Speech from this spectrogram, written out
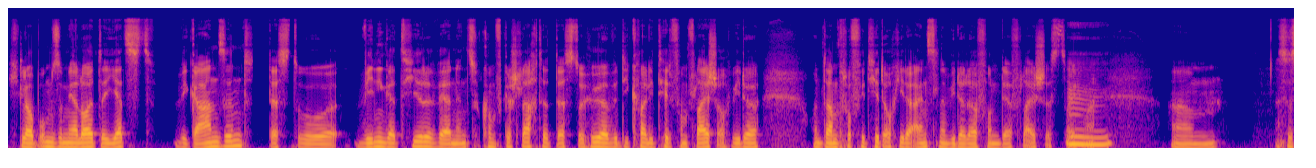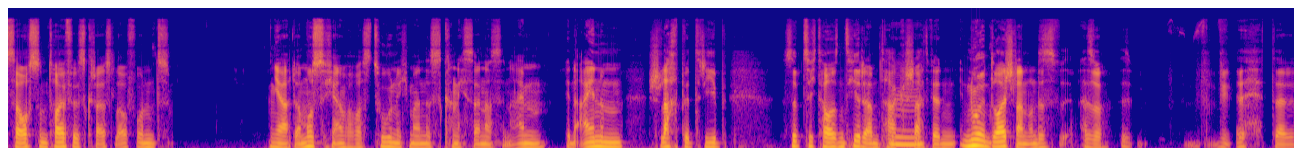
ich glaube, umso mehr Leute jetzt vegan sind, desto weniger Tiere werden in Zukunft geschlachtet, desto höher wird die Qualität vom Fleisch auch wieder und dann profitiert auch jeder Einzelne wieder davon, der Fleisch isst, sag ich mal. Mhm. Ähm, es ist auch so ein Teufelskreislauf und ja, da muss ich einfach was tun. Ich meine, es kann nicht sein, dass in einem, in einem Schlachtbetrieb 70.000 Tiere am Tag Mhm. geschlachtet werden, nur in Deutschland. Und das, also, wie- da,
